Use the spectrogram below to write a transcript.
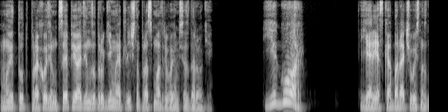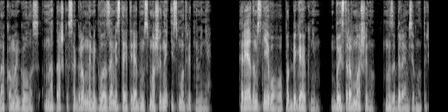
Мы тут проходим цепью один за другим и отлично просматриваемся с дороги. «Егор!» Я резко оборачиваюсь на знакомый голос. Наташка с огромными глазами стоит рядом с машиной и смотрит на меня. Рядом с ней Вова, подбегаю к ним. Быстро в машину. Мы забираемся внутрь.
